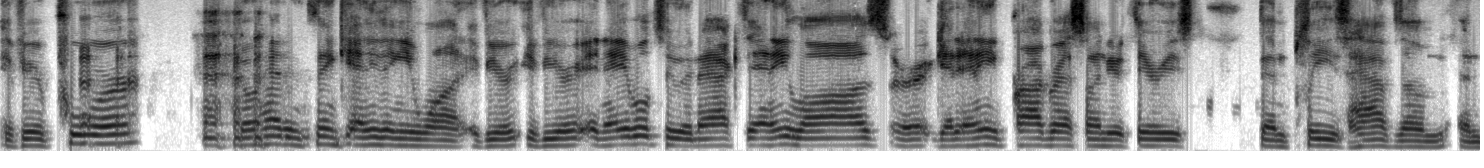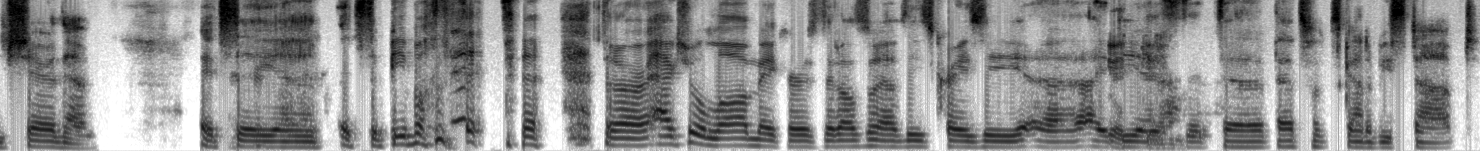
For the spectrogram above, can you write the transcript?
If you're poor, go ahead and think anything you want. If you're if you're unable to enact any laws or get any progress on your theories, then please have them and share them. It's the uh, it's the people that, that are actual lawmakers that also have these crazy uh, ideas that uh, that's what's got to be stopped.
